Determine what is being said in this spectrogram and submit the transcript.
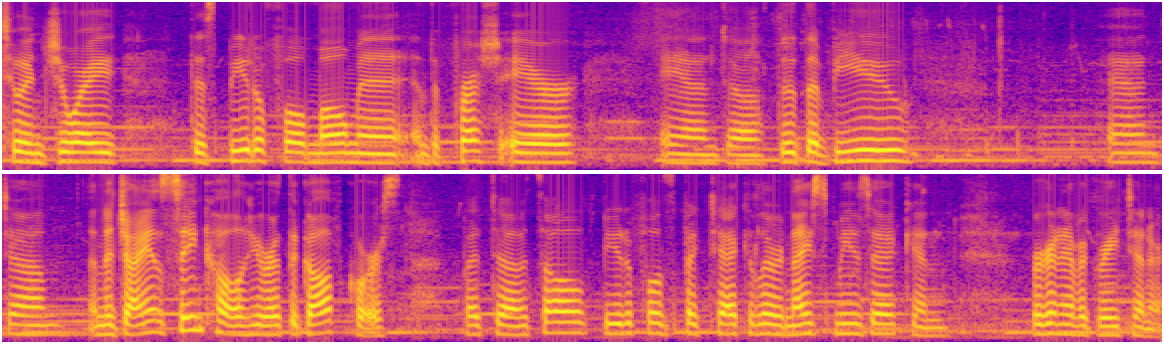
to enjoy this beautiful moment and the fresh air and uh, the, the view and, um, and a giant sinkhole here at the golf course. But uh, it's all beautiful and spectacular, nice music, and we're going to have a great dinner.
